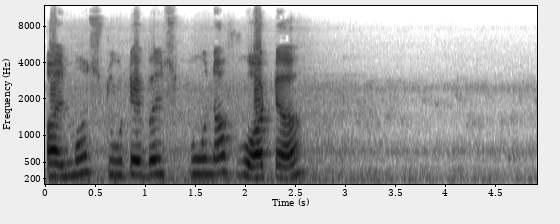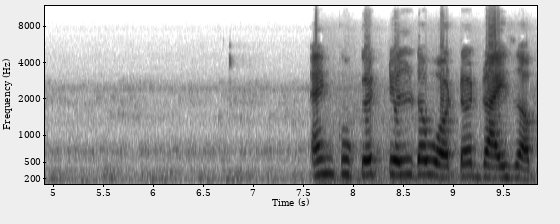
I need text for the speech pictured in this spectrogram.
almost 2 tablespoon of water and cook it till the water dries up.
